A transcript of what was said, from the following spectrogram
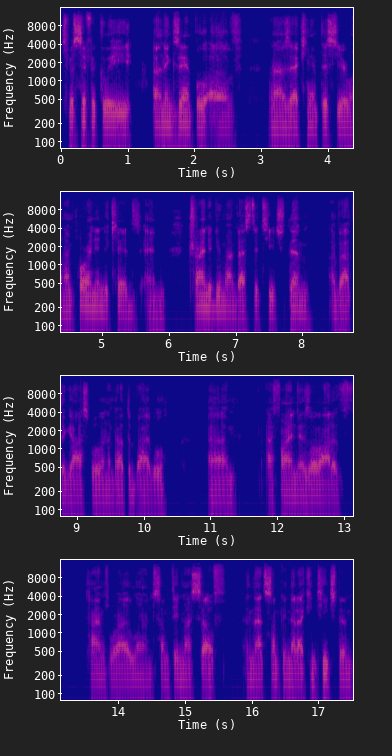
specifically, an example of when I was at camp this year, when I'm pouring into kids and trying to do my best to teach them about the gospel and about the Bible, um, I find there's a lot of times where I learn something myself, and that's something that I can teach them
